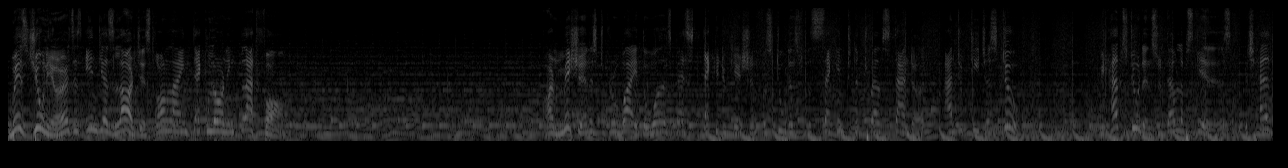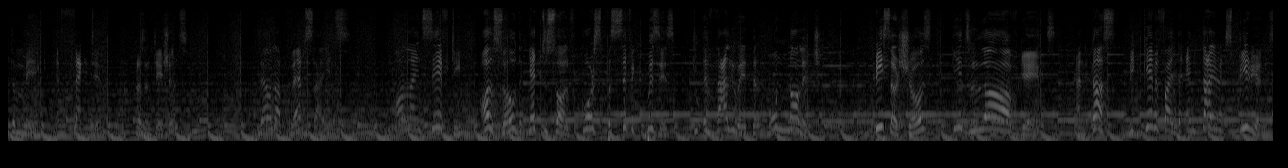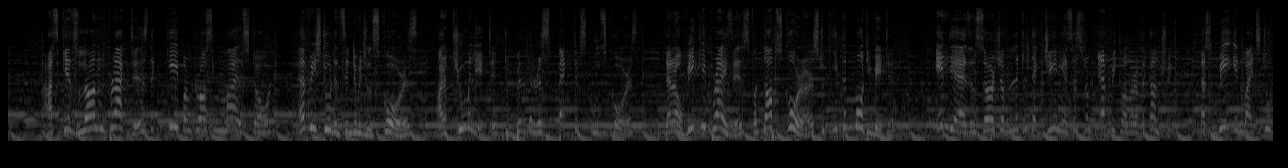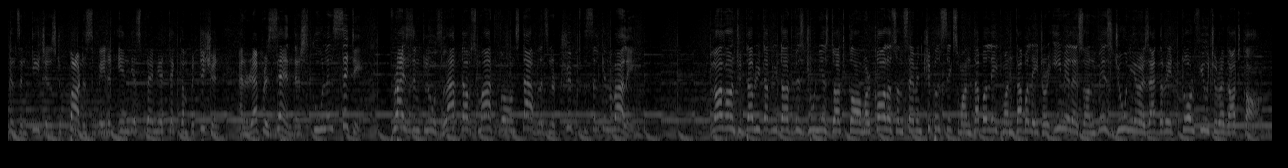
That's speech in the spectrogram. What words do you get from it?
Whiz Juniors is India's largest online tech learning platform. Our mission is to provide the world's best tech education for students from the 2nd to the 12th standard and to teachers too. We help students to develop skills which help them make effective presentations, develop websites, online safety. Also, the get to solve course specific quizzes to evaluate their own knowledge. Research shows kids love games, and thus we gamify the entire experience. As kids learn and practice, they keep on crossing milestone. Every student's individual scores are accumulated to build their respective school scores. There are weekly prizes for top scorers to keep them motivated. India is in search of little tech geniuses from every corner of the country. Thus, we invite students and teachers to participate in India's premier tech competition and represent their school and city. Prizes includes laptops, smartphones, tablets, and a trip to the Silicon Valley. Log on to www.whizjuniors.com or call us on 7661 or email us on vizjuniors at the rate clonefutura.com.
